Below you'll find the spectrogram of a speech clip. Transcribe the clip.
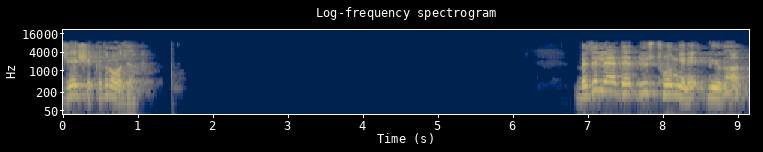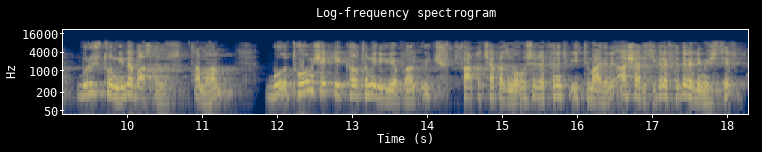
C şıkkıdır olacak. Bezelyelerde düz tohum geni büyük ağ, buruç tohum geni de baskındır. Tamam. Bu tohum şekli kalıtımı ile ilgili yapılan 3 farklı çaprazlama oluşturacak fenotip ihtimalleri aşağıdaki grafikte de verilmiştir.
